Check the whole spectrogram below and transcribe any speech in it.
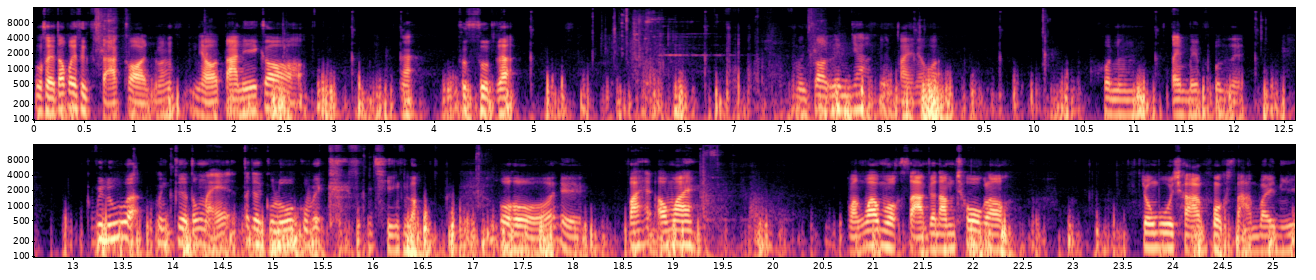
สงสัยต้องไปศึกษาก่อนมั้งเดี๋ยวตานี้ก็นะสุดๆละมันก็เล่นยากเกินไปแล้วอะคนมันเต็มไปหมดเลยกูไม่รู้อะ มันเกิดตรงไหน ถ้าเกิดกูรู้กูไม่เกิดจริงหรอก โอ้โหไปเอาไหม หวังว่าหมวกสามจะนำโชคเรา จงบูชาหมวกสามใบนี้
